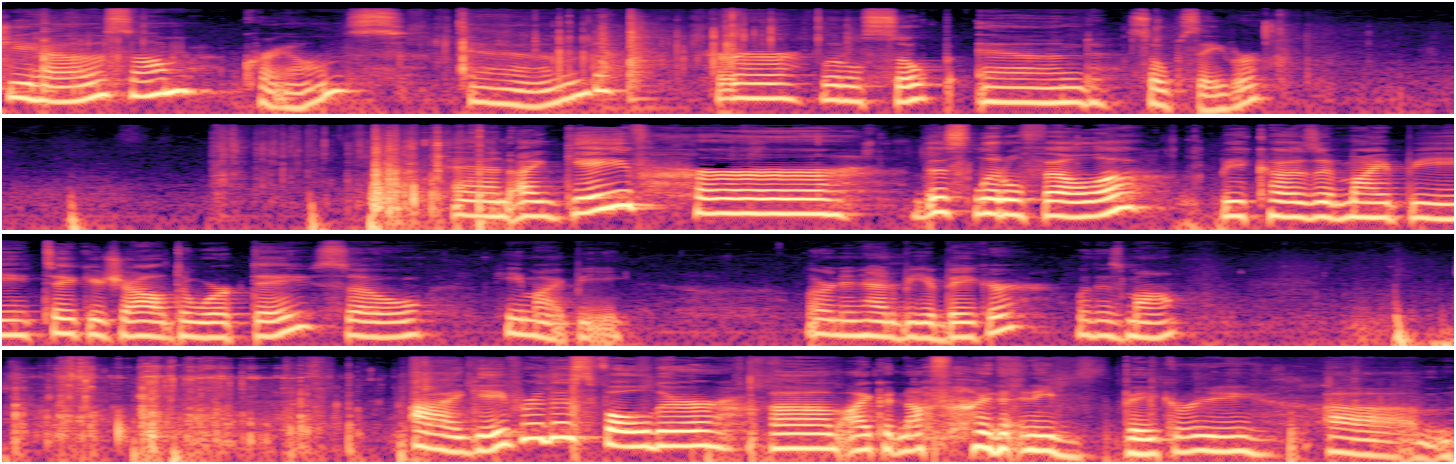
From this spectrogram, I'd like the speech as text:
She has some crayons and her little soap and soap saver. And I gave her this little fella because it might be take your child to work day. So he might be learning how to be a baker with his mom. I gave her this folder. Um, I could not find any bakery um,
